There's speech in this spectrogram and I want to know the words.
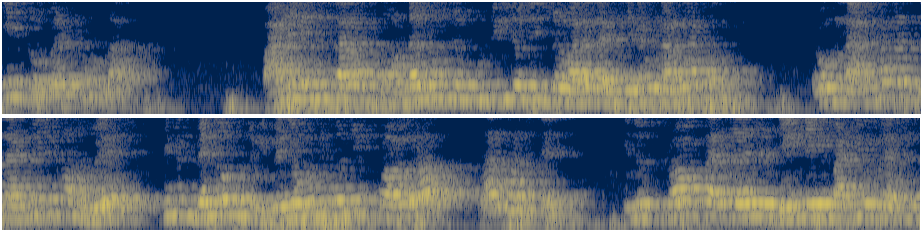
in compared to larva ପାଣିରେ କିନ୍ତୁ ତାର ମଣ୍ଡାରୁ ଯୋଉ ଫୁଟିକି ଯୋଉ ଜିନିଷ ବାହାରେ ତାକୁ ସେଇଟାକୁ ଲାର୍ଭା କହନ୍ତି ଏବଂ ଲାର୍ଭାଟା ଗ୍ରାଜୁଆଲି କ'ଣ ହୁଏ ଯେମିତି ବେଗ ଫୁଟିକି ବେଗ ଫୁଟିକି ହେଉଛି ଫ୍ରଗର ଲାର୍ଭାଲ ଷ୍ଟେଜ୍ କିନ୍ତୁ ଫ୍ରଗ୍ ତା ଯେତେବେଳେ ଡେଇଁ ଡେଇଁ ମାଟି ଉପରେ ଆସେ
